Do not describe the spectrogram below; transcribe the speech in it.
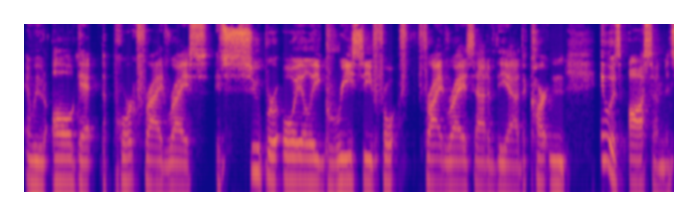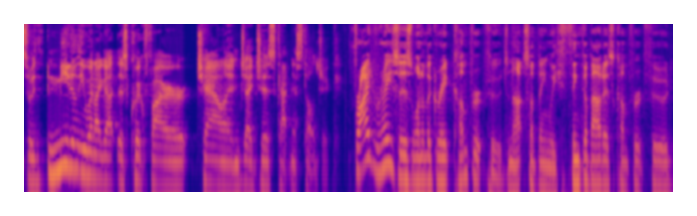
and we would all get the pork fried rice. It's super oily, greasy fr- fried rice out of the uh, the carton. It was awesome. And so immediately when I got this quick fire challenge, I just got nostalgic. Fried rice is one of the great comfort foods, not something we think about as comfort food,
